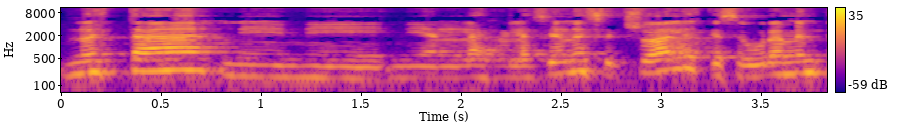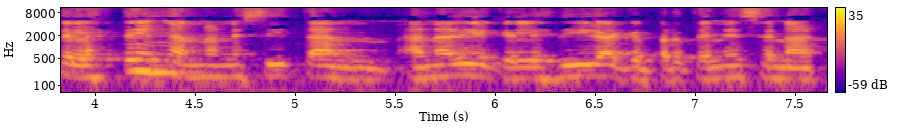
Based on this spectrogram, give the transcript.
no está ni, ni, ni, en las relaciones sexuales, que seguramente las tengan, no necesitan a nadie que les diga que pertenecen a,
